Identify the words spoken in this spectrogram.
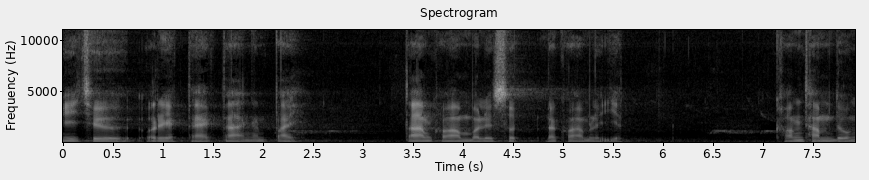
มีชื่อเรียกแตกต่างกันไป ตามความบริสุทธิ์และความละเอียด ของธรรมดวง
